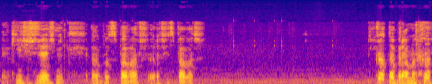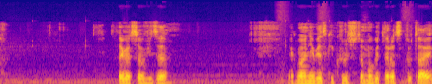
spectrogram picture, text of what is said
Jakiś rzeźnik? Albo spawacz, raczej spawacz. Duża brama. Z tego co widzę. Jak mam niebieski klucz, to mogę teraz tutaj.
